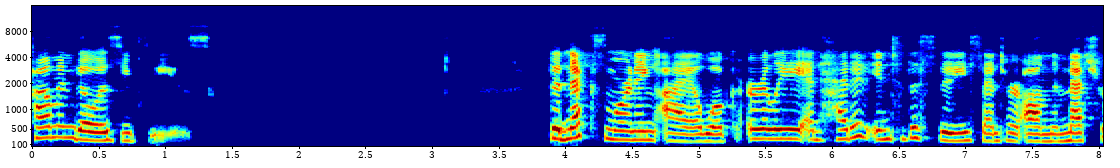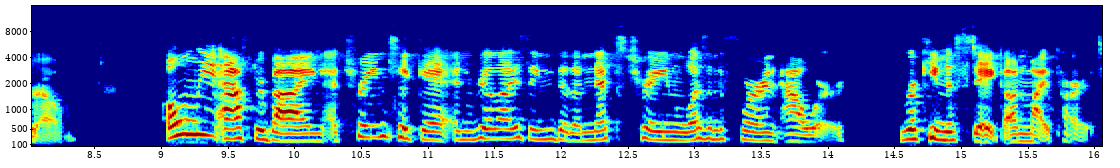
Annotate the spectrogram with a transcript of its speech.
come and go as you please. The next morning, I awoke early and headed into the city center on the metro, only after buying a train ticket and realizing that the next train wasn't for an hour. Rookie mistake on my part.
